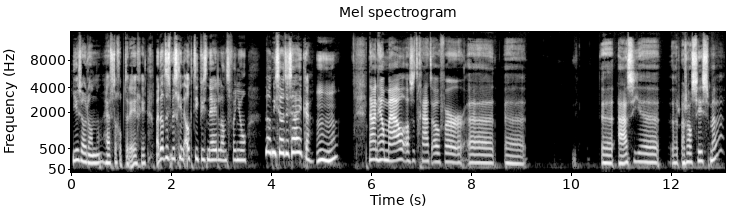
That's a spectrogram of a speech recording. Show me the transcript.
hier zo dan heftig op te reageren? Maar dat is misschien ook typisch Nederlands van joh, loop niet zo te zeiken. Mhm. Nou, en helemaal als het gaat over eh eh, Azië-racisme.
